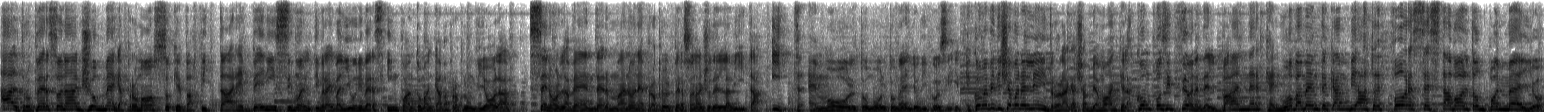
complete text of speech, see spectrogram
Altro personaggio mega promosso che va a fittare benissimo nel Team Rival Universe in quanto mancava proprio un viola. Se non la Vender, ma non è proprio il personaggio della vita. It è molto molto meglio di così. E come vi dicevo nell'intro, raga, abbiamo anche la composizione del banner che è nuovamente cambiato e forse stavolta un po' in meglio.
